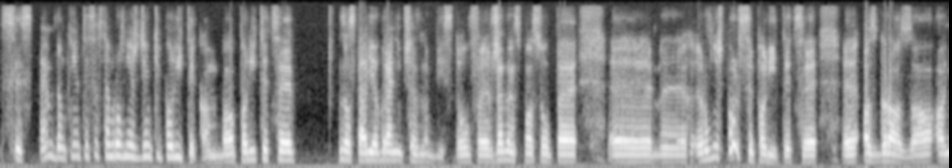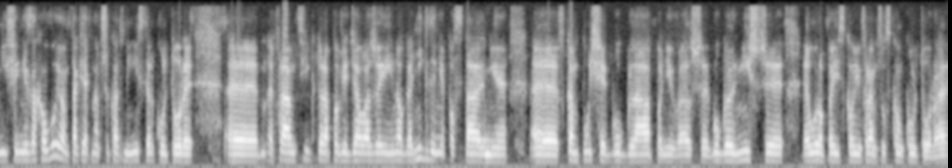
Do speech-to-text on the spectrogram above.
system, domknięty system również dzięki politykom, bo politycy zostali ograni przez lobbystów. W żaden sposób e, e, również polscy politycy e, o zgrozo, oni się nie zachowują tak jak na przykład minister kultury Francji, która powiedziała, że jej noga nigdy nie postanie w kampusie Google'a, ponieważ Google niszczy europejską i francuską kulturę.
